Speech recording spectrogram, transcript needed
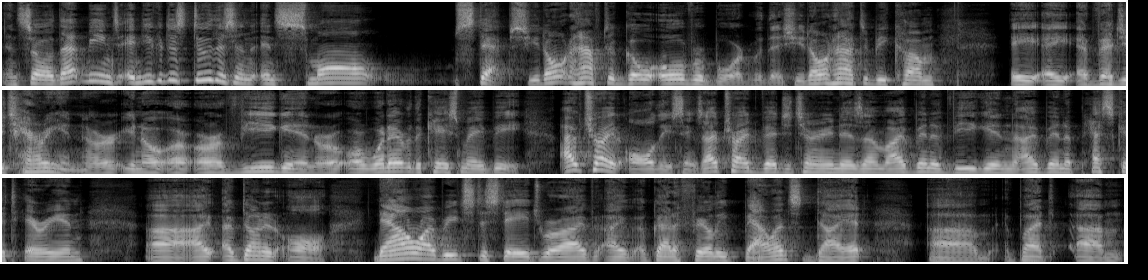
And so that means, and you can just do this in, in small steps. You don't have to go overboard with this. You don't have to become a, a, a vegetarian or, you know, or, or, a vegan or, or whatever the case may be. I've tried all these things. I've tried vegetarianism. I've been a vegan. I've been a pescatarian. Uh, I, have done it all. Now I've reached a stage where I've, I've got a fairly balanced diet. Um, but, um,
